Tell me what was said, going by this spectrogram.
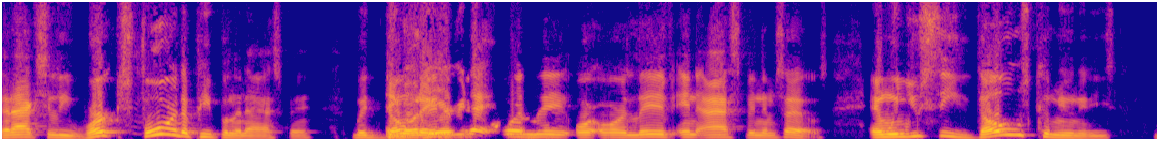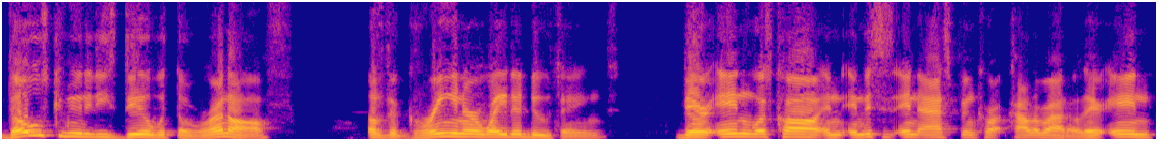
that actually works for the people in Aspen, but don't go there visit every day. or live or, or live in Aspen themselves. And when you see those communities, those communities deal with the runoff of the greener way to do things. They're in what's called, and, and this is in Aspen, Colorado. They're in,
